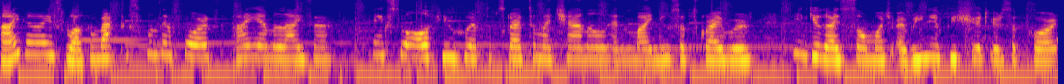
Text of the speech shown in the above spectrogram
Hi guys, welcome back to Spoons and Forks. I am Eliza. Thanks to all of you who have subscribed to my channel and my new subscribers. Thank you guys so much. I really appreciate your support.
